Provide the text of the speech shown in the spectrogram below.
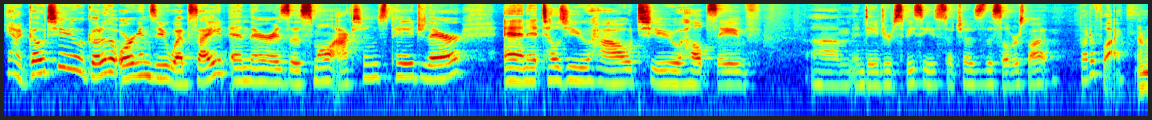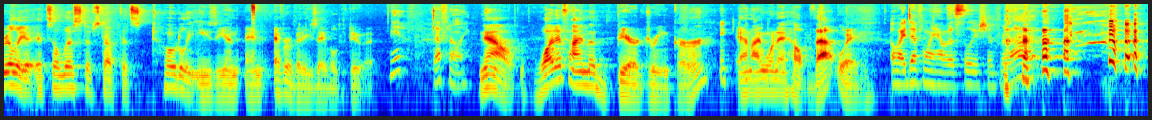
Yeah, go to go to the Oregon Zoo website and there is a small actions page there, and it tells you how to help save um, endangered species such as the silver spot butterfly. And really, it's a list of stuff that's totally easy, and, and everybody's able to do it. Yeah, definitely. Now, what if I'm a beer drinker and I want to help that way? Oh, I definitely have a solution for that.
